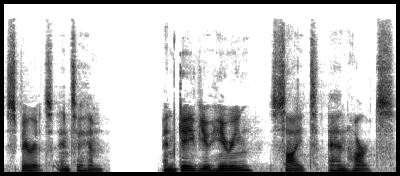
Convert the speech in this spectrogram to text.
spirit into him, and gave you hearing, sight, and hearts.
